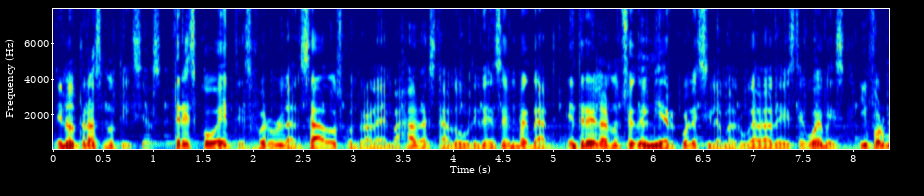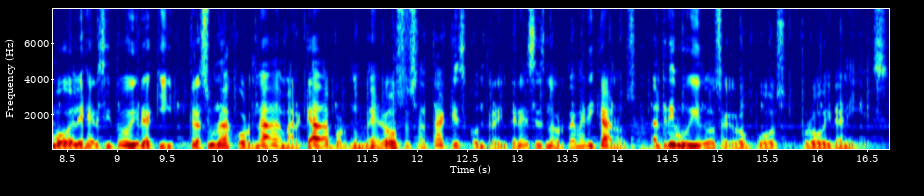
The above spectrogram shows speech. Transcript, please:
En otras noticias, tres cohetes fueron lanzados contra la embajada estadounidense en Bagdad entre la noche del miércoles y la madrugada de este jueves, informó el ejército iraquí tras una jornada marcada por numerosos ataques contra intereses norteamericanos atribuidos a grupos pro-iraníes.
